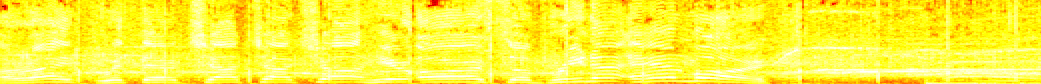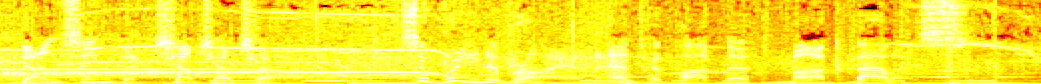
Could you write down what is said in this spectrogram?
All right, with their cha-cha-cha, here are Sabrina and Mark. Dancing the cha-cha-cha. Sabrina Bryan and her partner, Mark Ballas.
